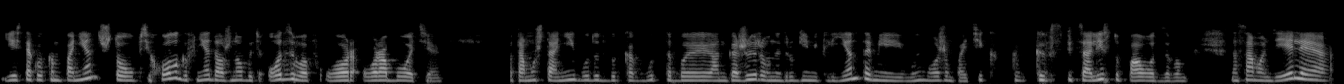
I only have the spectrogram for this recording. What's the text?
есть такой компонент, что у психологов не должно быть отзывов о, о работе, потому что они будут бы как будто бы ангажированы другими клиентами, и мы можем пойти к, к специалисту по отзывам. На самом деле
